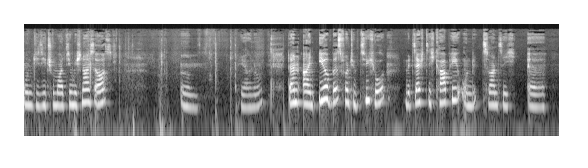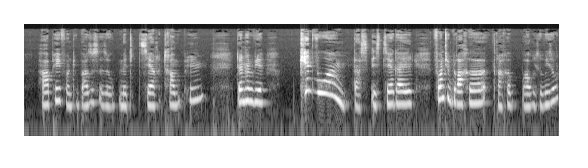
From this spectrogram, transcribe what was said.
Und die sieht schon mal ziemlich nice aus. Ähm, ja, genau. Dann ein Irbis von Typ Psycho mit 60 KP und 20 äh, HP von Typ Basis, also mit Zertrampeln. Dann haben wir Kindwurm. Das ist sehr geil. Von Typ Drache. Drache brauche ich sowieso.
